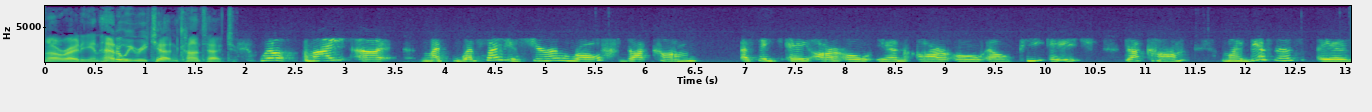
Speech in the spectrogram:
All righty. And how do we reach out and contact you? Well, my uh, my website is SharonRolph.com, S H A R O N R O L P H dot com. My business is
